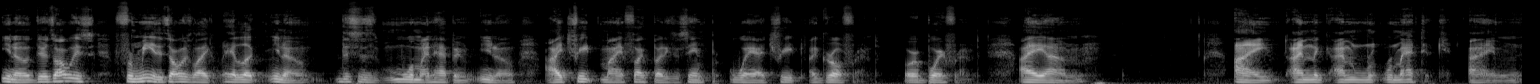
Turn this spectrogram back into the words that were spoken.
you know, there's always for me, there's always like, hey, look, you know, this is what might happen. You know, I treat my fuck buddies the same way I treat a girlfriend or a boyfriend. I um, I I'm the, I'm romantic. I'm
